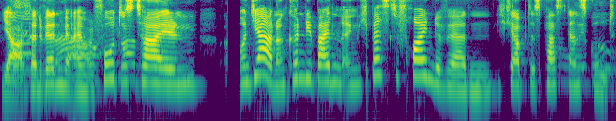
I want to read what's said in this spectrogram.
Ja, dann werden wir einmal Fotos teilen. Und ja, dann können die beiden eigentlich beste Freunde werden. Ich glaube, das passt ganz gut.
